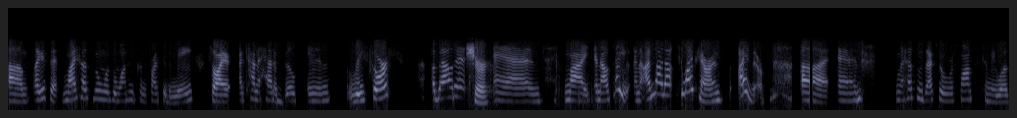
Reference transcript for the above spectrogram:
Um, like I said, my husband was the one who confronted me, so I, I kind of had a built-in resource about it. Sure. And my and I'll tell you, and I'm not out to my parents either. Uh, and my husband's actual response to me was,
